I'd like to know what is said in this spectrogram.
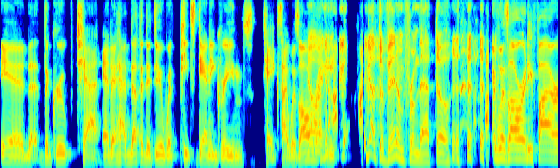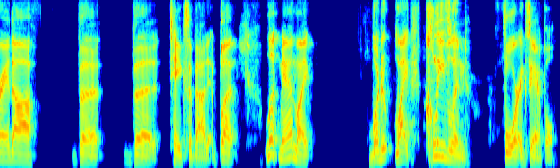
in the group chat, and it had nothing to do with Pete's Danny Green's takes. I was already. No, I, got, I, got the venom from that though. I was already firing off the the takes about it. But look, man, like what like Cleveland, for example,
